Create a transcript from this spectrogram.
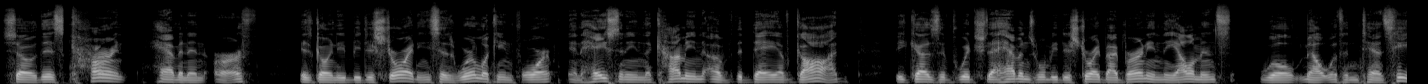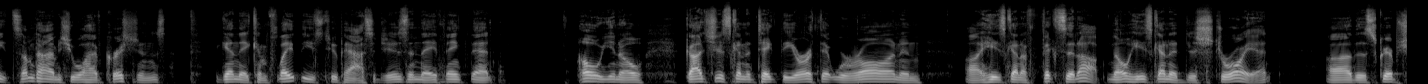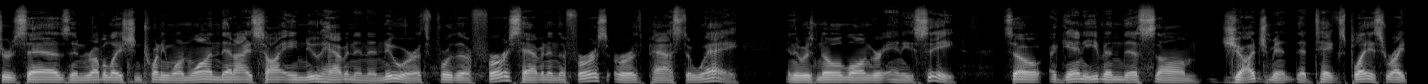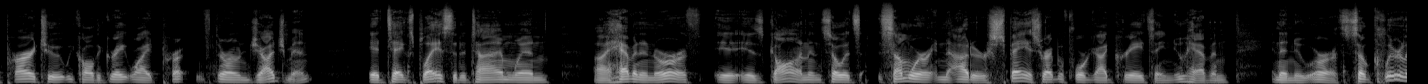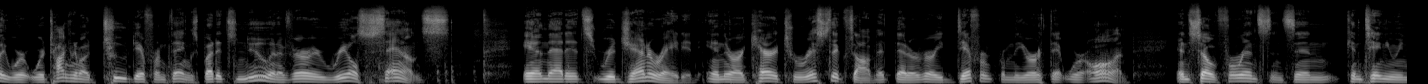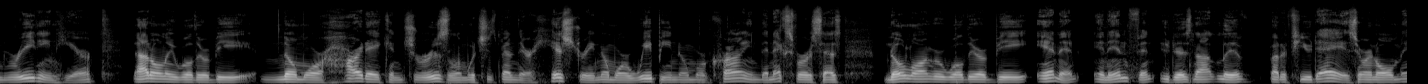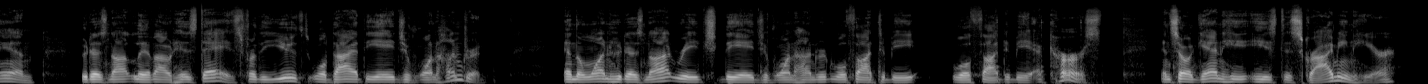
So, this current heaven and earth is going to be destroyed. And he says, We're looking for and hastening the coming of the day of God, because of which the heavens will be destroyed by burning, the elements will melt with intense heat. Sometimes you will have Christians Again, they conflate these two passages and they think that, oh, you know, God's just going to take the earth that we're on and uh, he's going to fix it up. No, he's going to destroy it. Uh, the scripture says in Revelation 21 1 that I saw a new heaven and a new earth, for the first heaven and the first earth passed away, and there was no longer any sea. So, again, even this um, judgment that takes place right prior to it, we call the Great White Throne Judgment it takes place at a time when uh, heaven and earth is gone. And so it's somewhere in outer space right before God creates a new heaven and a new earth. So clearly, we're, we're talking about two different things, but it's new in a very real sense. in that it's regenerated. And there are characteristics of it that are very different from the earth that we're on. And so, for instance, in continuing reading here, not only will there be no more heartache in Jerusalem, which has been their history, no more weeping, no more crying. The next verse says, No longer will there be in it an infant who does not live but a few days, or an old man who does not live out his days. For the youth will die at the age of 100 and the one who does not reach the age of 100 will thought to be will thought to be accursed. And so again, he, he's describing here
